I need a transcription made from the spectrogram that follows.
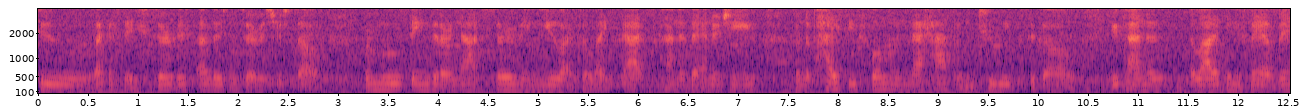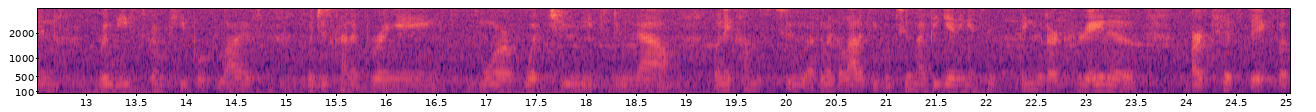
to, like I say, service others and service yourself. Remove things that are not serving you. I feel like that's kind of the energy from the Pisces full moon that happened two weeks ago. You're kind of, a lot of things may have been released from people's life, which is kind of bringing more of what you need to do now when it comes to, I feel like a lot of people too might be getting into things that are creative artistic, but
